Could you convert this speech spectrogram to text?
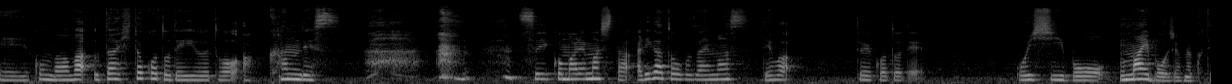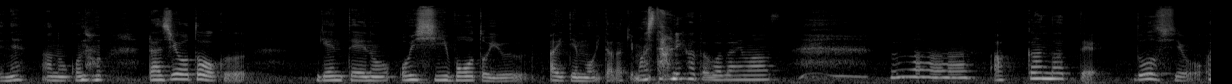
えー「こんばんは。歌一言で言うと圧巻です」吸い込まれました。ありがとうございます。ではということで美味しい棒うまい棒じゃなくてねあのこの ラジオトーク限定の美味しい棒というアイテムをいただきました。ありがとうございます。うわ圧巻だって。どうしよう。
